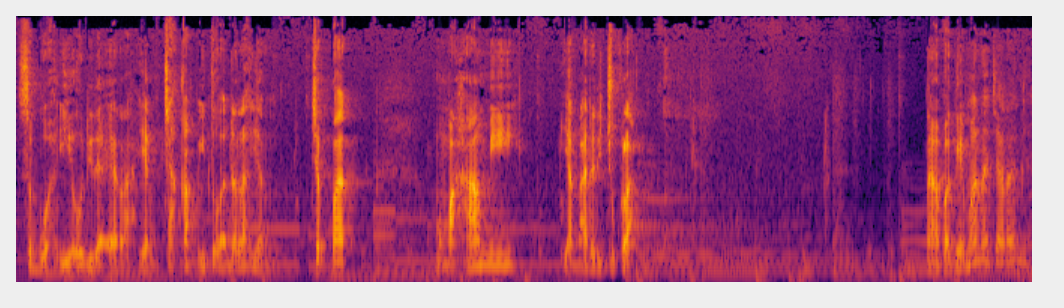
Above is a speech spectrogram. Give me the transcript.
sebuah IO di daerah yang cakap itu adalah yang cepat memahami yang ada di Juklak. Nah, bagaimana caranya?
